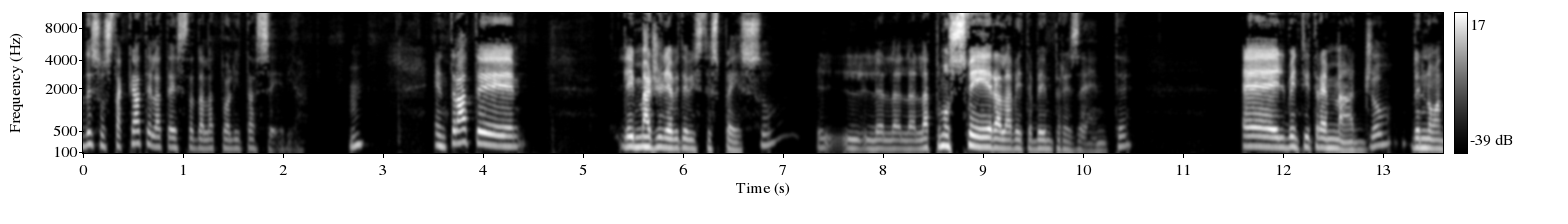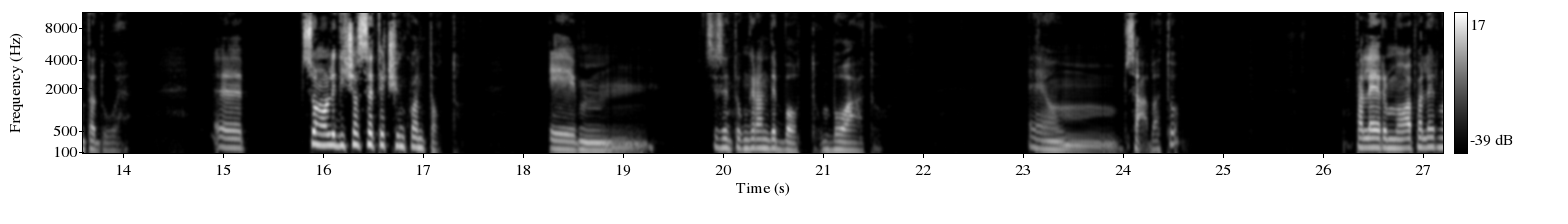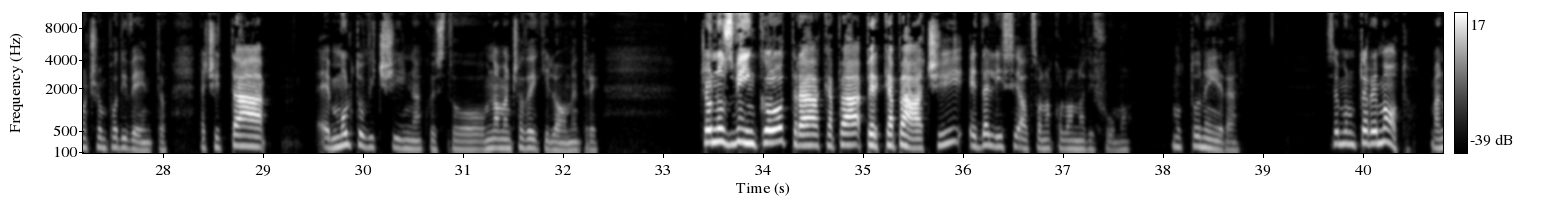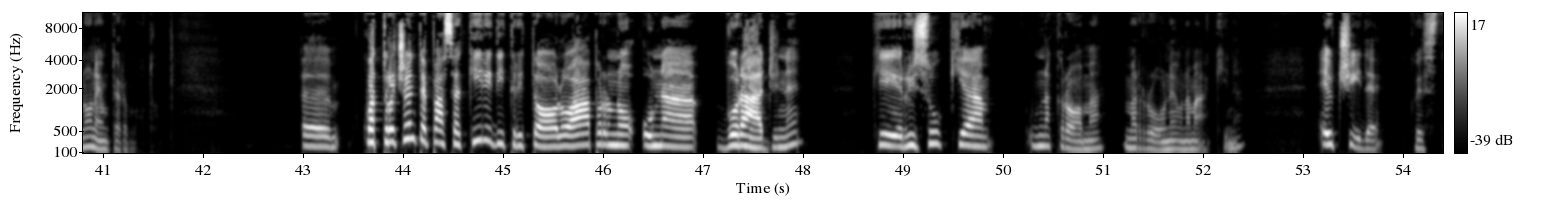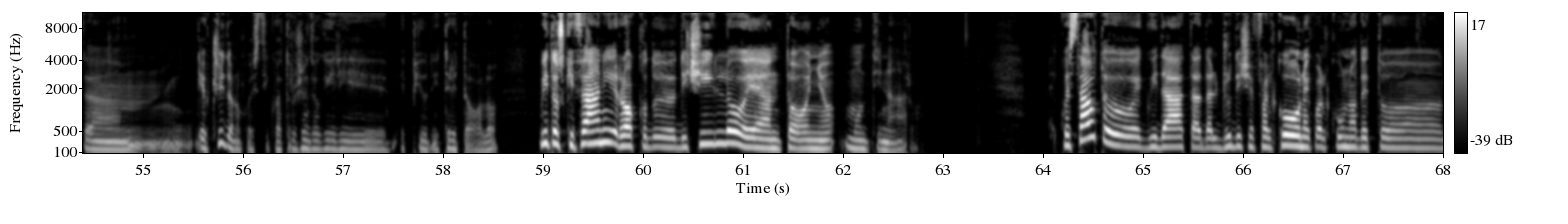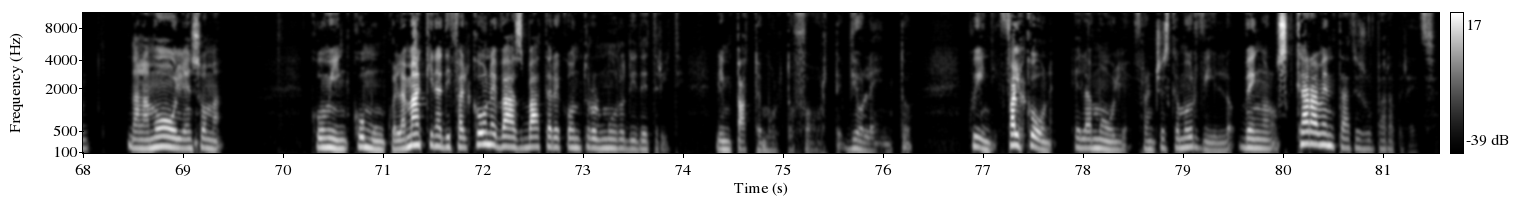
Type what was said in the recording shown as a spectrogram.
adesso staccate la testa dall'attualità seria. Mm? Entrate, le immagini le avete viste spesso, l'atmosfera l'avete ben presente. È il 23 maggio del 92. Eh, sono le 17.58 e mm, si sente un grande botto, un boato. È un sabato. Palermo, a Palermo c'è un po' di vento. La città è molto vicina questo, una manciata di chilometri. C'è uno svincolo capa- per Capaci e da lì si alza una colonna di fumo, molto nera. Sembra un terremoto, ma non è un terremoto. Eh, 400 e di tritolo aprono una voragine che risucchia una croma marrone, una macchina, e uccide questa, e uccidono questi 400 kg e più di tritolo. Vito Schifani, Rocco Di Cillo e Antonio Montinaro. Quest'auto è guidata dal giudice Falcone, qualcuno ha detto dalla moglie, insomma. Comunque, la macchina di Falcone va a sbattere contro il muro di detriti. L'impatto è molto forte, violento. Quindi Falcone e la moglie, Francesca Morvillo, vengono scaraventati sul parabrezza.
